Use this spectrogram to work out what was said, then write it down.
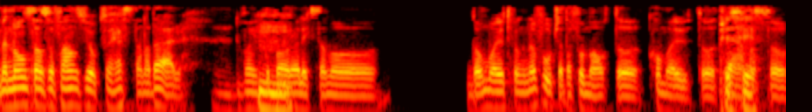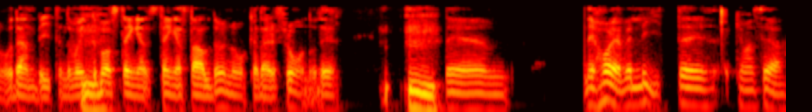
men någonstans så fanns ju också hästarna där. Det var ju inte Mm. bara liksom att de var ju tvungna att fortsätta få mat och komma ut och tränas och, och den biten. Det var ju inte Mm. bara stänga, stänga stalldörren och åka därifrån. Och det, Mm. det, det har jag väl lite, kan man säga,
